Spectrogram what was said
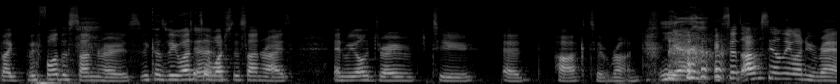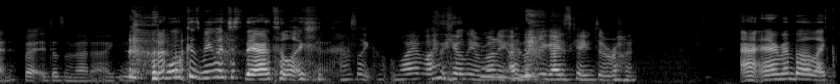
Like before the sun rose, because we went to watch the sunrise, and we all drove to a park to run. Yeah. Except I was the only one who ran, but it doesn't matter. I guess. well, because we were just there to like Yeah, I was like, why am I the only one running? I thought you guys came to run. And I remember like,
